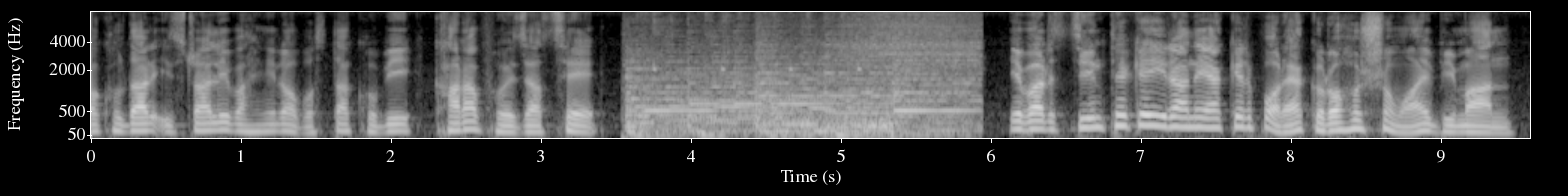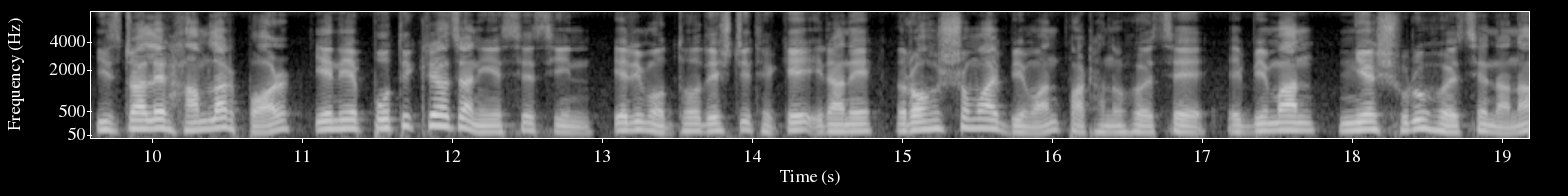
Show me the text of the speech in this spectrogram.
দখলদার ইসরায়েলি বাহিনীর অবস্থা খুবই খারাপ হয়ে যাচ্ছে। এবার চীন থেকে ইরানে একের পর এক রহস্যময় বিমান। ইসরায়েলের হামলার পর এ নিয়ে প্রতিক্রিয়া জানিয়েছে চীন। এরই মধ্যে দেশটি থেকে ইরানে রহস্যময় বিমান পাঠানো হয়েছে। এই বিমান নিয়ে শুরু হয়েছে নানা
